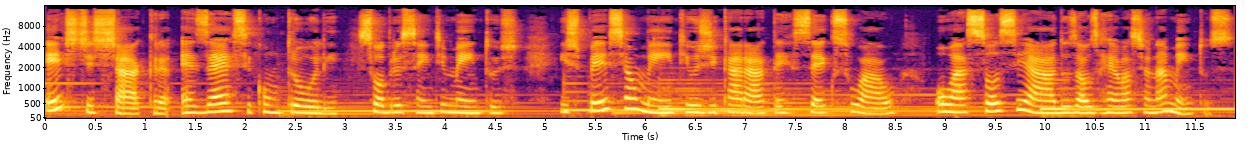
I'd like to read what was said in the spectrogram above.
Este chakra exerce controle sobre os sentimentos, especialmente os de caráter sexual ou associados aos relacionamentos.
